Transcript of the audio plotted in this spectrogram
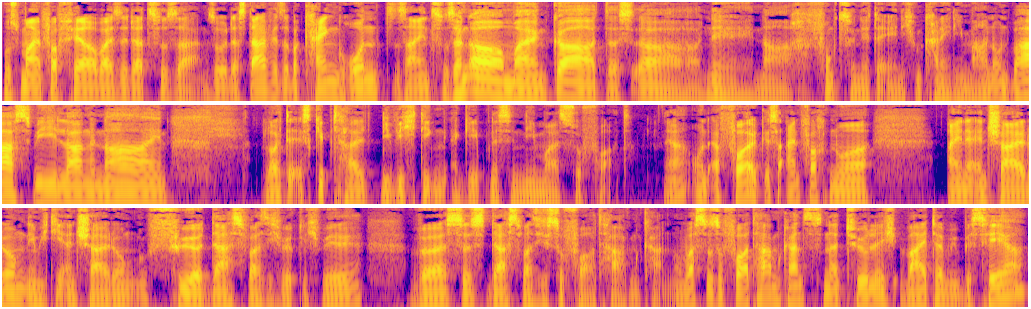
Muss man einfach fairerweise dazu sagen. So, das darf jetzt aber kein Grund sein zu sagen, oh mein Gott, das, oh, nee, nach, funktioniert er eh nicht und kann ich nicht machen. Und was, wie lange, nein. Leute, es gibt halt die wichtigen Ergebnisse niemals sofort. Ja, und Erfolg ist einfach nur eine Entscheidung, nämlich die Entscheidung für das, was ich wirklich will, versus das, was ich sofort haben kann. Und was du sofort haben kannst, ist natürlich weiter wie bisher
